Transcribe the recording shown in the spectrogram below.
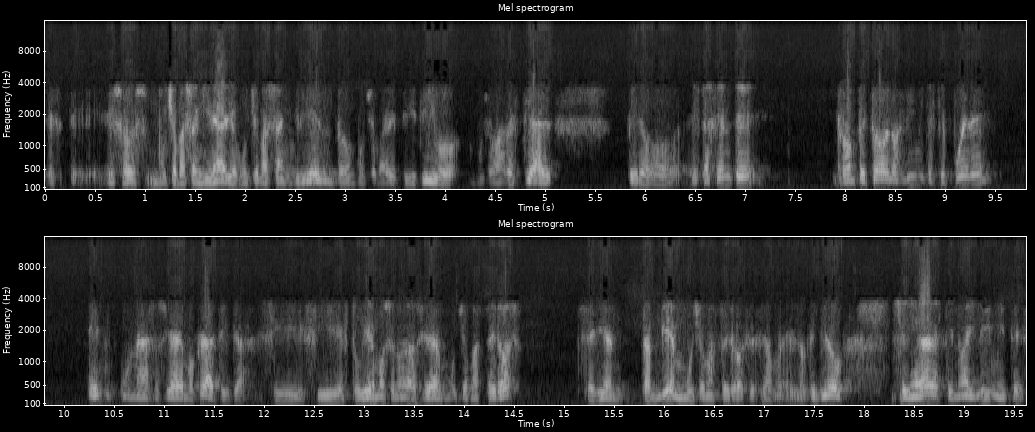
eh, eso es mucho más sanguinario, mucho más sangriento, mucho más definitivo, mucho más bestial, pero esta gente rompe todos los límites que puede en una sociedad democrática. Si, si estuviéramos en una sociedad mucho más feroz, serían también mucho más feroces. Lo que quiero señalar es que no hay límites,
